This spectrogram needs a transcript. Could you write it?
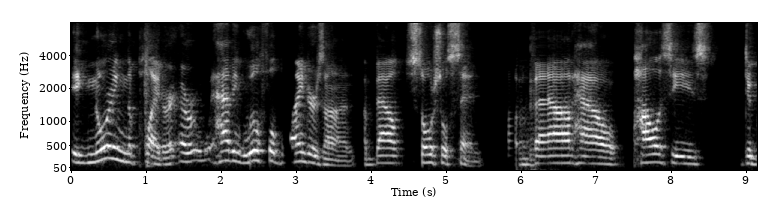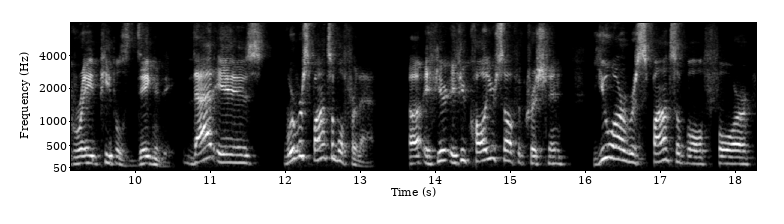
ignoring the plight or, or having willful blinders on about social sin, about how policies degrade people's dignity, that is we're responsible for that. Uh, if you if you call yourself a Christian, you are responsible for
